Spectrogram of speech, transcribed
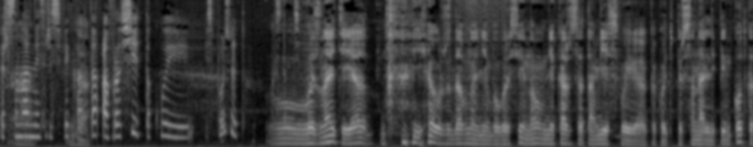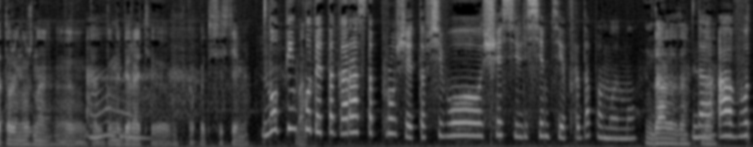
Персональный а, сертификат, да. да? А в России такой используют? Кстати. Вы знаете, я, я уже давно не был в России, но мне кажется, там есть свой э, какой-то персональный пин-код, который нужно э, как бы набирать э, в какой-то системе. Но пин-код это гораздо проще, это всего 6 или 7 цифр, да, по-моему? Да, да, да. Да, а вот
